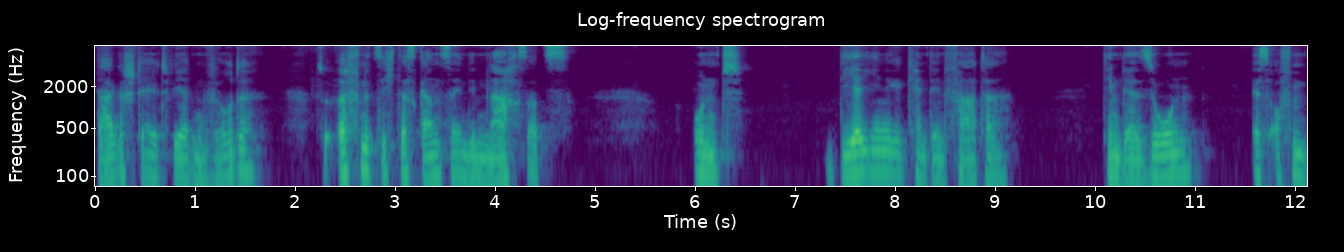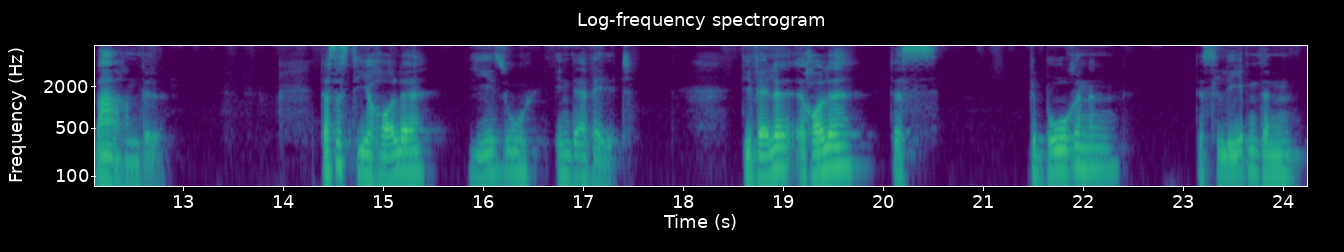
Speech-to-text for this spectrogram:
dargestellt werden würde, so öffnet sich das Ganze in dem Nachsatz. Und derjenige kennt den Vater, dem der Sohn es offenbaren will. Das ist die Rolle Jesu in der Welt. Die Welle, Rolle des geborenen, des lebenden,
